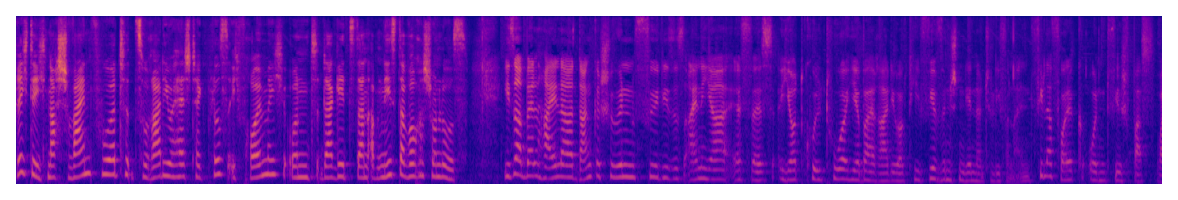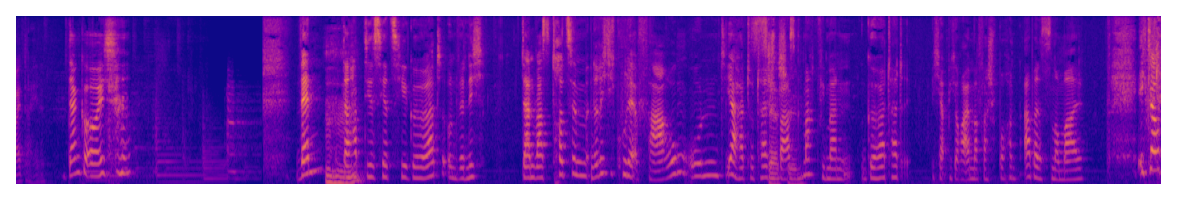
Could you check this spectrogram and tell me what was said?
Richtig, nach Schweinfurt zu Radio Hashtag Plus. Ich freue mich und da geht es dann ab nächster Woche schon los. Isabel Heiler, Dankeschön für dieses eine Jahr FSJ Kultur hier bei Radioaktiv. Wir wünschen dir natürlich von allen viel Erfolg und viel Spaß weiterhin. Danke euch. Wenn, mhm. dann habt ihr es jetzt hier gehört und wenn nicht, dann war es trotzdem eine richtig coole Erfahrung und ja, hat total Sehr Spaß schön. gemacht, wie man gehört hat. Ich habe mich auch einmal versprochen, aber das ist normal. Ich glaube,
